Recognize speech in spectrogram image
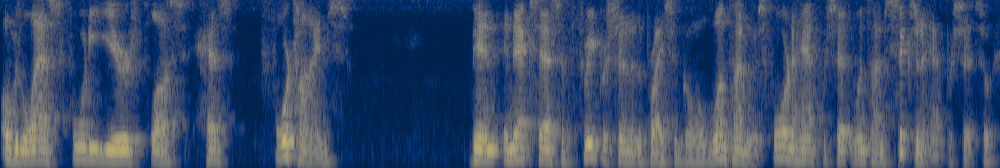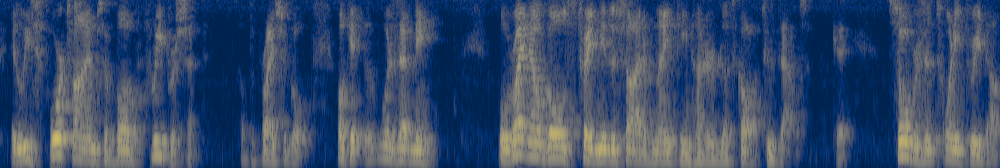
over the last 40 years plus has four times been in excess of 3% of the price of gold. One time it was 4.5%, one time 6.5%. So at least four times above 3% of the price of gold. Okay, what does that mean? Well, right now gold's trading either side of 1900, let's call it 2000. Okay, silver's at $23.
